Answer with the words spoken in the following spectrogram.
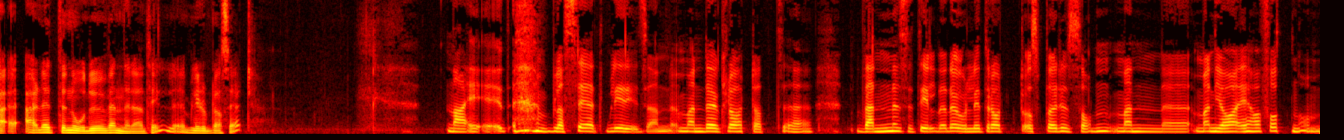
er, dette noe du venner deg til? Blir du blasert? Nei, blasert blir det ikke, men det er jo klart at uh, venne seg til det. Det er jo litt rart å spørre sånn, men, uh, men ja, jeg har fått noen,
